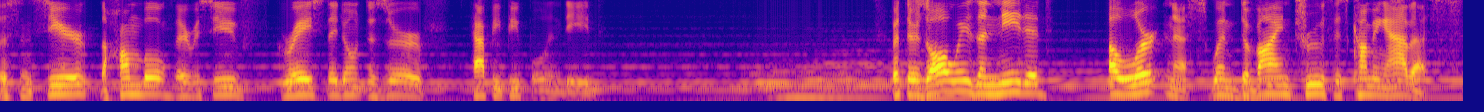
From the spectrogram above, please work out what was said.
The sincere, the humble, they receive grace they don't deserve. Happy people indeed. But there's always a needed alertness when divine truth is coming at us.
